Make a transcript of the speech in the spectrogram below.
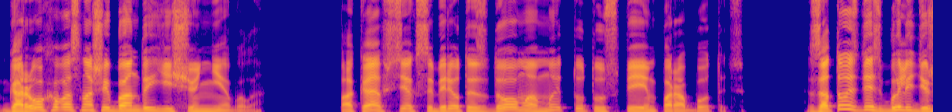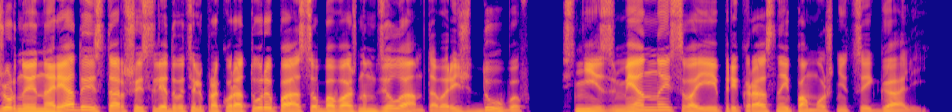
Горохова с нашей бандой еще не было. Пока всех соберет из дома, мы тут успеем поработать. Зато здесь были дежурные наряды и старший следователь прокуратуры по особо важным делам, товарищ Дубов, с неизменной своей прекрасной помощницей Галей.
